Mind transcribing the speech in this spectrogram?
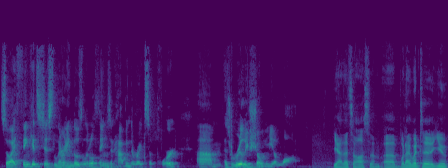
So I think it's just learning those little things and having the right support um, has really shown me a lot. Yeah, that's awesome. Uh, when I went to U-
